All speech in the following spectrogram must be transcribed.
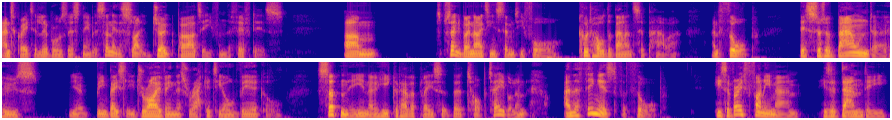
antiquated liberals listening, but suddenly the slight joke party from the 50s, um, certainly by 1974, could hold the balance of power. And Thorpe, this sort of bounder who's, you know, been basically driving this rackety old vehicle, suddenly, you know, he could have a place at the top table. And, and the thing is for Thorpe, he's a very funny man. He's a dandy.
